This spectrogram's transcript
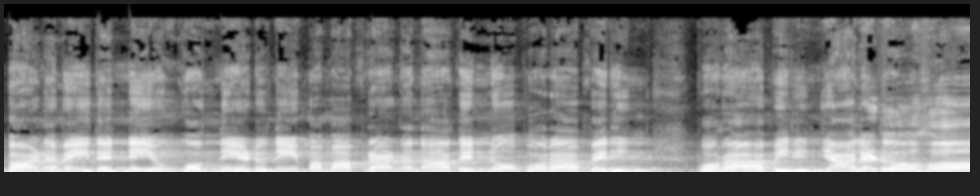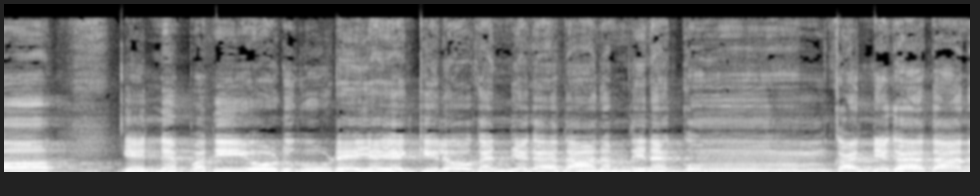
ബാണമൈ തന്നെയും കൊന്നേടു നീ മമ പ്രാണനാഥനോ പൊറാ പെരി പൊറാ പിരിഞ്ഞാലടോഹോ എന്നെ പതിയോടുകൂടെ അയക്കിലോ കന്യകാദാനം നിനക്കും കന്യകാദാന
